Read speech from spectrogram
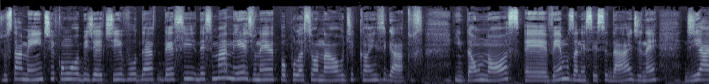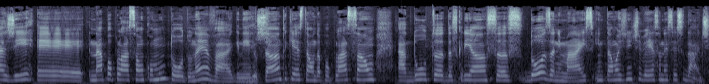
justamente com o objetivo da, desse, desse manejo né, populacional de cães e gatos. Então, nós é, vemos a necessidade né, de agir é, na população como um todo, né, Wagner? Isso. Tanto em questão da população adulta, das crianças, dos animais. Então, a gente vê essa necessidade.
